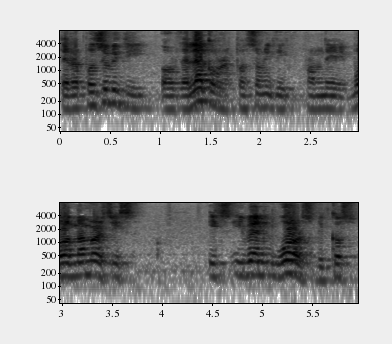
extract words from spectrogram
the responsibility or the lack of responsibility from the board members is it's even worse because uh,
